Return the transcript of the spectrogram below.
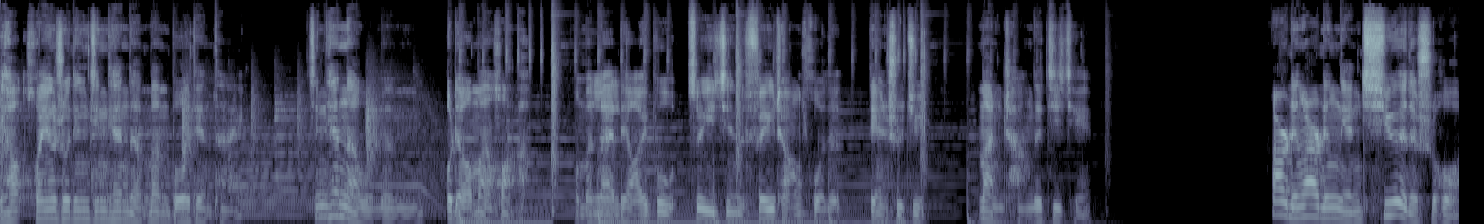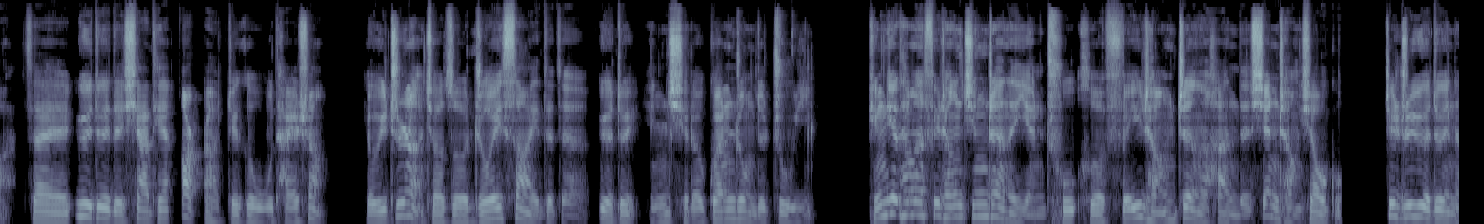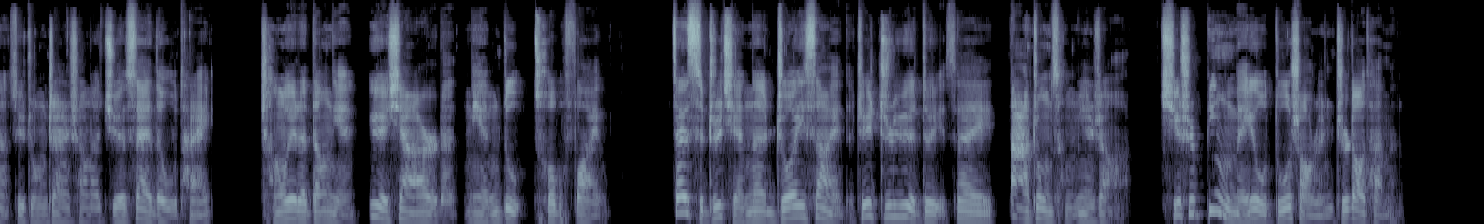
你好，欢迎收听今天的慢播电台。今天呢，我们不聊漫画啊，我们来聊一部最近非常火的电视剧《漫长的季节》。二零二零年七月的时候啊，在《乐队的夏天二》啊这个舞台上，有一支呢叫做 Joyside 的乐队引起了观众的注意。凭借他们非常精湛的演出和非常震撼的现场效果，这支乐队呢最终站上了决赛的舞台，成为了当年月下二的年度 Top Five。在此之前呢，Joyside 这支乐队在大众层面上啊，其实并没有多少人知道他们。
